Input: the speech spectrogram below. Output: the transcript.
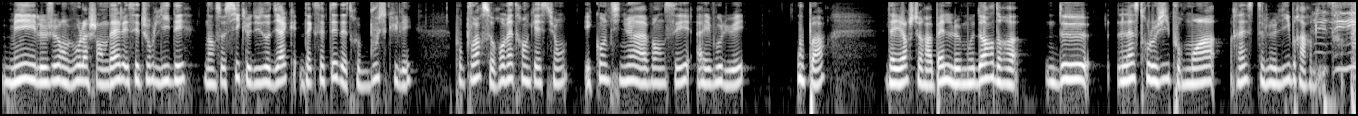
Mais le jeu en vaut la chandelle et c'est toujours l'idée dans ce cycle du zodiaque d'accepter d'être bousculé pour pouvoir se remettre en question et continuer à avancer, à évoluer ou pas. D'ailleurs, je te rappelle, le mot d'ordre de l'astrologie pour moi reste le libre arbitre.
